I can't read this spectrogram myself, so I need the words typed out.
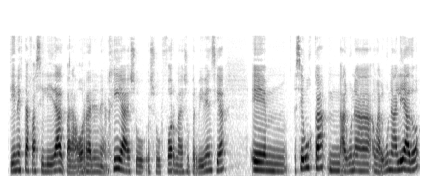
tiene esta facilidad para ahorrar energía, es su, forma de supervivencia, em, se busca mm, alguna, algún aliado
